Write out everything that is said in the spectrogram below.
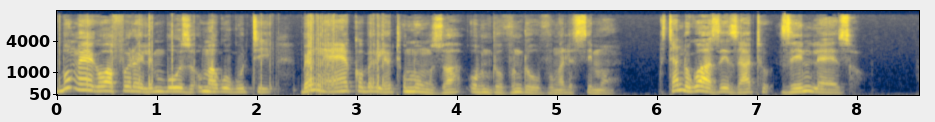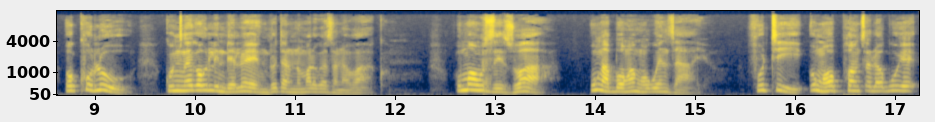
ubungeke wafelwa lembuzo uma kuukuthi bengekho bekuletha umuzwa obunduvunduvu ngalesimo sithanda ukwazi izathu zini lezo. Okukhulu kunceke okulindelwe ngindodana nomalukazana wakho. Uma uzizwa ungabonga ngokwenzayo futhi ungophonselwa kuye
